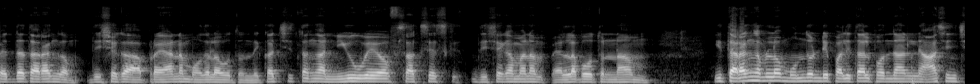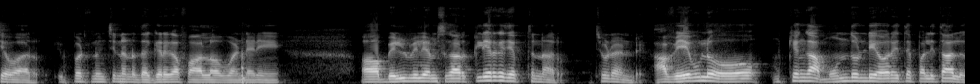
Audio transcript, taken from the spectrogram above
పెద్ద తరంగం దిశగా ప్రయాణం మొదలవుతుంది. ఖచ్చితంగా న్యూ వే ఆఫ్ సక్సెస్ దిశగా మనం వెళ్ళబోతున్నాం. ఈ తరంగంలో ముందుండి ఫలితాలు పొందాలని ఆశించేవారు. ఇప్పటి నుంచి నన్ను దగ్గరగా ఫాలో అవ్వండి అని బిల్ విలియమ్స్ గారు క్లియర్గా చెప్తున్నారు. చూడండి ఆ వేవ్లో ముఖ్యంగా ముందుండి ఎవరైతే ఫలితాలు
